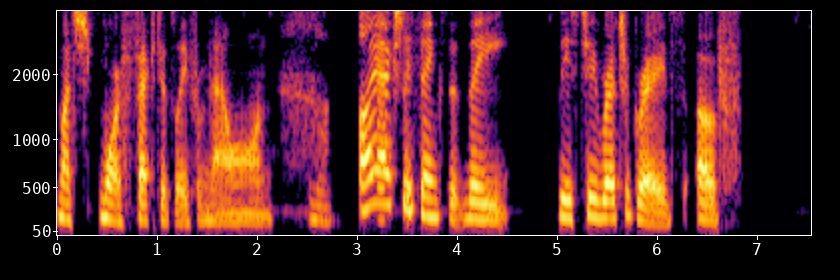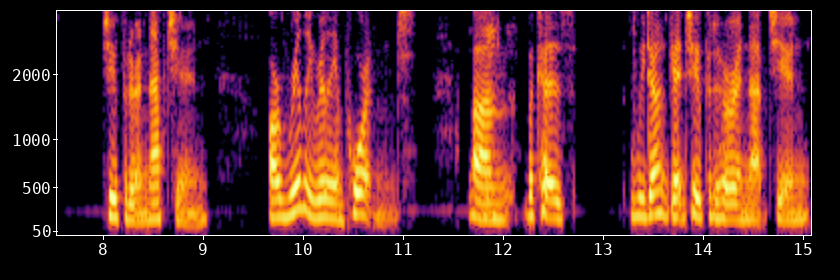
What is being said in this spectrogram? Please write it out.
much more effectively from now on. Mm. I actually think that the these two retrogrades of Jupiter and Neptune are really, really important um, mm-hmm. because we don't get Jupiter and Neptune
